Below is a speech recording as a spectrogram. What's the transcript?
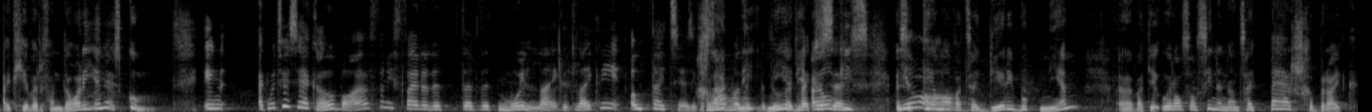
Uitgewer van daardie een is Koem. En Ek moet jou sê ek hou baie van die feit dat dit dat dit mooi lyk. Dit lyk nie oudtyds nie as jy verstaan wat ek bedoel. Nee, die uiltjies is 'n ja. tema wat sy deur die boek neem, uh, wat jy oral sal sien en dan sy pers gebruik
